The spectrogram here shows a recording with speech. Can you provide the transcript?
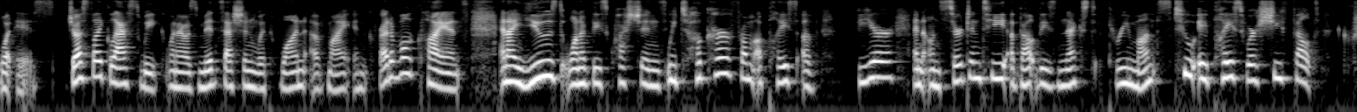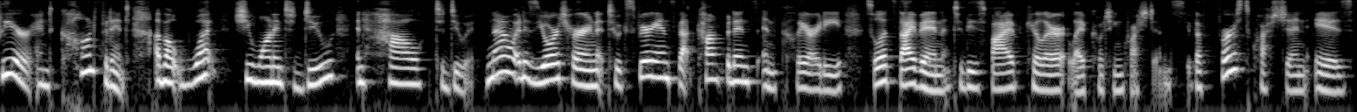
what is. Just like last week when I was mid session with one of my incredible clients and I used one of these questions, we took her from a place of fear and uncertainty about these next three months to a place where she felt clear and confident about what she wanted to do and how to do it. Now it is your turn to experience that confidence and clarity. So let's dive in to these five killer life coaching questions. The first question is,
